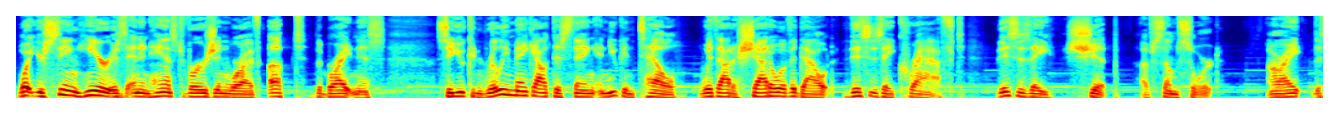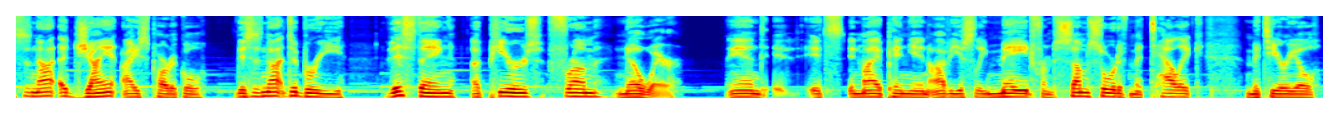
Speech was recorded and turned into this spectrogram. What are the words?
What you're seeing here is an enhanced version where I've upped the brightness so you can really make out this thing and you can tell without a shadow of a doubt this is a craft. This is a ship of some sort. All right? This is not a giant ice particle. This is not debris. This thing appears from nowhere. And it's, in my opinion, obviously made from some sort of metallic material.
